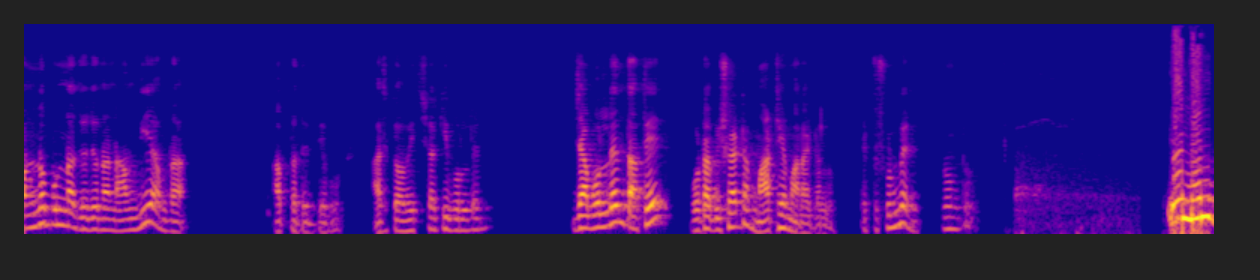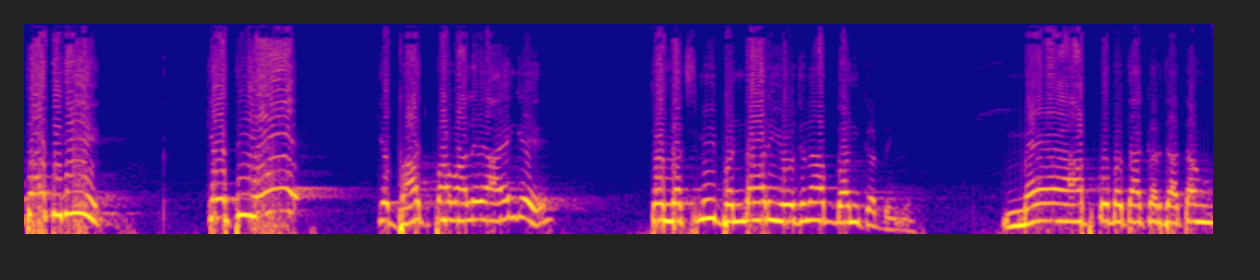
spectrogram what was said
অন্নপূর্ণা যোজনা নাম দিয়ে আমরা আপনাদের দেব আজকে অমিত শাহ কি বললেন যা বললেন তাতে গোটা বিষয়টা মাঠে মারা গেল একটু শুনবেন শুনুন তো ये ममता दीदी कहती है कि भाजपा वाले आएंगे तो लक्ष्मी भंडार योजना बंद कर देंगे मैं आपको बताकर जाता हूं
